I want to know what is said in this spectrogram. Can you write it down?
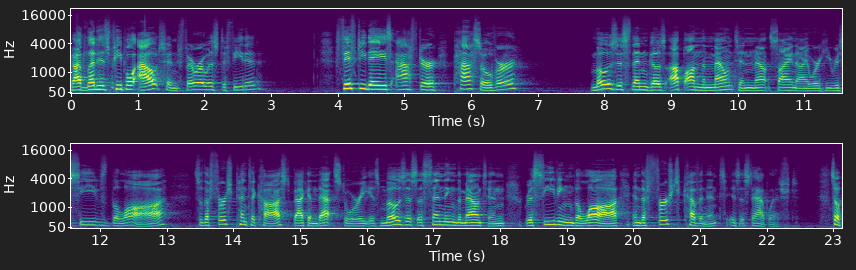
God led his people out, and Pharaoh was defeated. Fifty days after Passover, Moses then goes up on the mountain, Mount Sinai, where he receives the law so, the first Pentecost, back in that story, is Moses ascending the mountain, receiving the law, and the first covenant is established. So,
